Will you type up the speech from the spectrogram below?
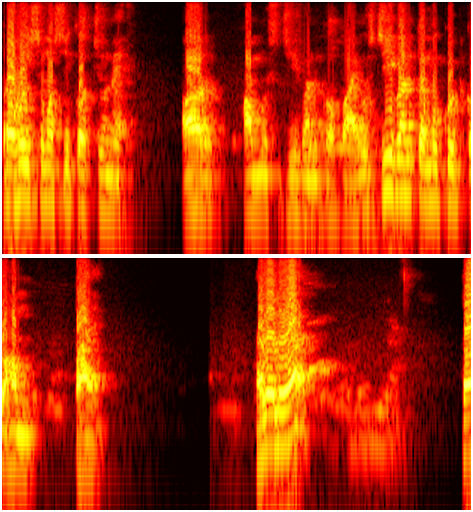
प्रभु यीशु मसीह को चुने और हम उस जीवन को पाए, उस जीवन के मुकुट को हम पाए। हेलो तो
